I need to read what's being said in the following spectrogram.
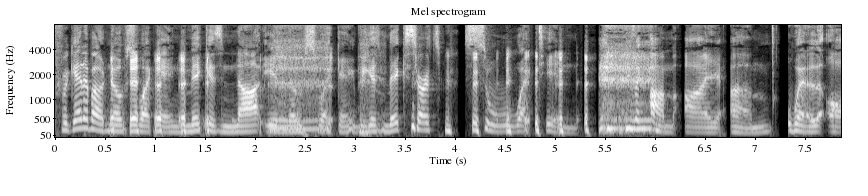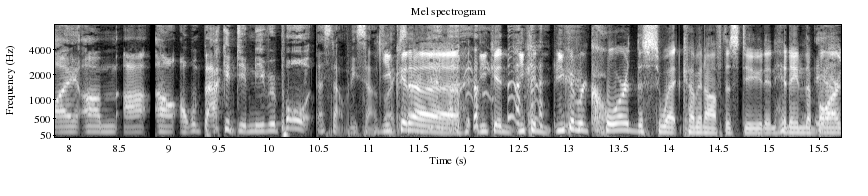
forget about No Sweat Gang. Mick is not in No Sweat Gang because Mick starts sweating. He's like, um, I, um, well, I, um, uh, uh, I went back and did me report. That's not what he sounds You like. could uh you could you could you could record the sweat coming off this dude and hitting the bar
